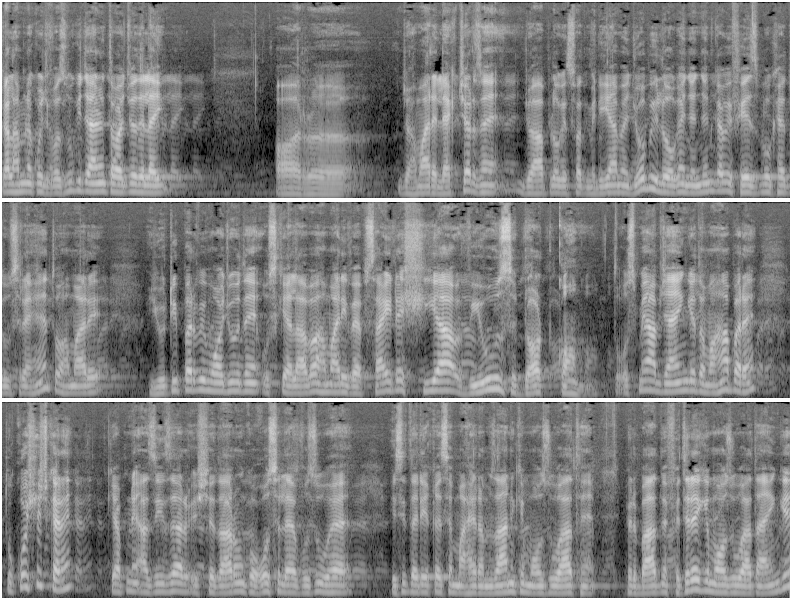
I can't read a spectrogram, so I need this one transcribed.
कल हमने कुछ वज़ू की जाने तवज्जो दिलाई। और जो हमारे लेक्चर्स हैं, जो आप लोग इस वक्त मीडिया में जो भी लोग हैं जिन जिन का भी फेसबुक है, दूसरे हैं तो हमारे यूट्यूब पर भी मौजूद हैं। उसके अलावा हमारी वेबसाइट है शिया व्यूज़ डॉट कॉम तो उसमें आप जाएँगे तो वहाँ पर हैं। तो कोशिश करें कि अपने अजीज़ा रिश्तेदारों को गसल है, वज़ू है, इसी तरीके से माह रमज़ान के मौजूद हैं, फिर बाद में फ़ितरे के मौजूद आएँगे।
